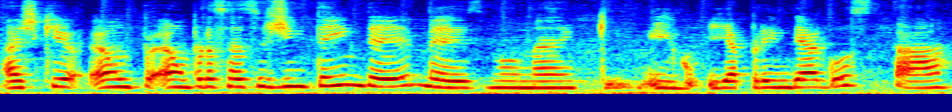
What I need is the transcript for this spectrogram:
acho que é um, é um processo de entender mesmo, né? E, e aprender a gostar.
